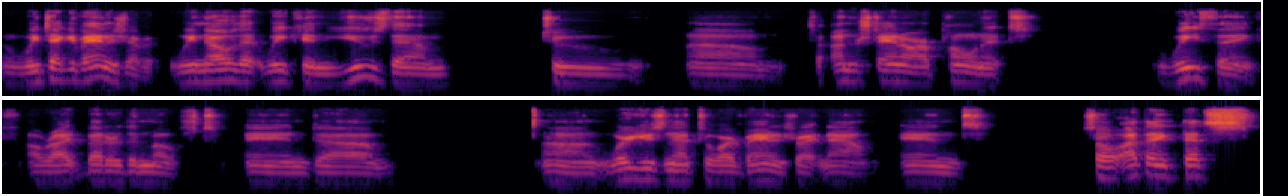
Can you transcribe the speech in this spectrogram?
we take advantage of it. We know that we can use them to um, to understand our opponent. We think, all right, better than most, and um, uh, we're using that to our advantage right now. And so I think that's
